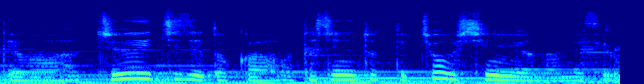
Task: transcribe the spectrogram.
では11時とか私にとって超深夜なんですよ。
